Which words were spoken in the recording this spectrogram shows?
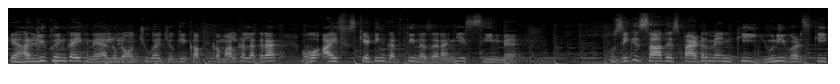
कि हर्ली क्विन का एक नया लॉन्च हुआ है, जो कि काफ़ी कमाल का लग रहा है। वो आइस स्केटिंग करती नज़र आएँगी इस सीन में। उसी के साथ स्पाइडरमैन की यूनिवर्स की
